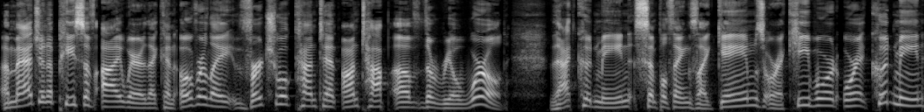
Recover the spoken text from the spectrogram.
Imagine a piece of eyewear that can overlay virtual content on top of the real world. That could mean simple things like games or a keyboard, or it could mean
